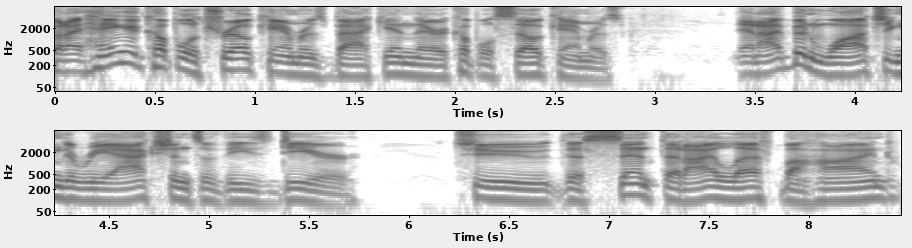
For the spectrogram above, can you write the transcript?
But I hang a couple of trail cameras back in there, a couple of cell cameras, and I've been watching the reactions of these deer to the scent that I left behind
